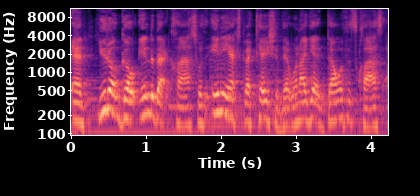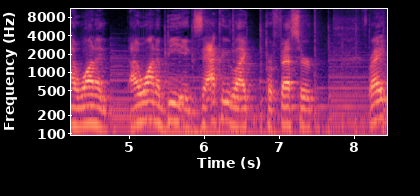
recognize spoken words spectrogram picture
and you don't go into that class with any expectation that when I get done with this class I want to I want to be exactly like professor right?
